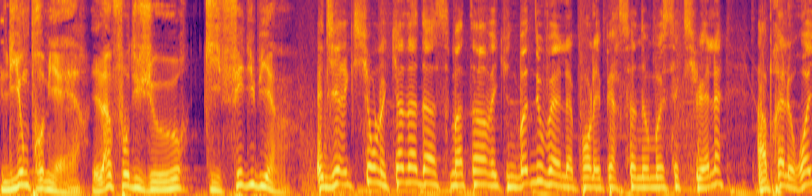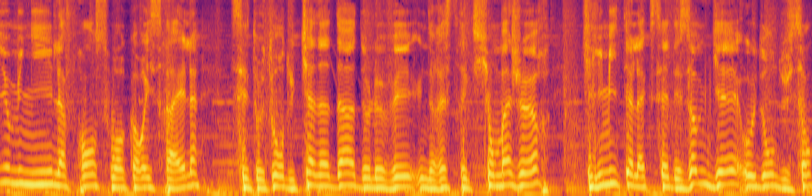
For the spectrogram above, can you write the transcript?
Lyon Première, l'info du jour qui fait du bien. Direction le Canada ce matin avec une bonne nouvelle pour les personnes homosexuelles. Après le Royaume-Uni, la France ou encore Israël, c'est au tour du Canada de lever une restriction majeure qui limite l'accès des hommes gays au don du sang.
